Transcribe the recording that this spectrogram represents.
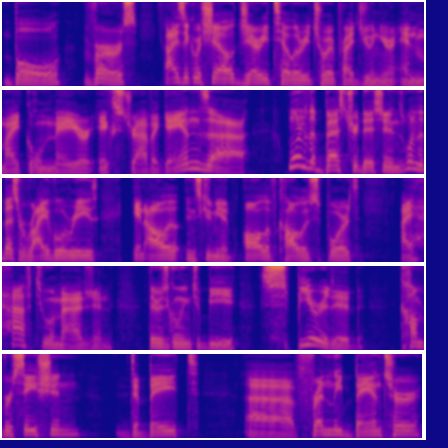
Bowl verse Isaac Rochell, Jerry Tillery, Troy Pride Jr., and Michael Mayer extravaganza. One of the best traditions, one of the best rivalries in all excuse me, in all of college sports. I have to imagine there's going to be spirited conversation, debate, uh, friendly banter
